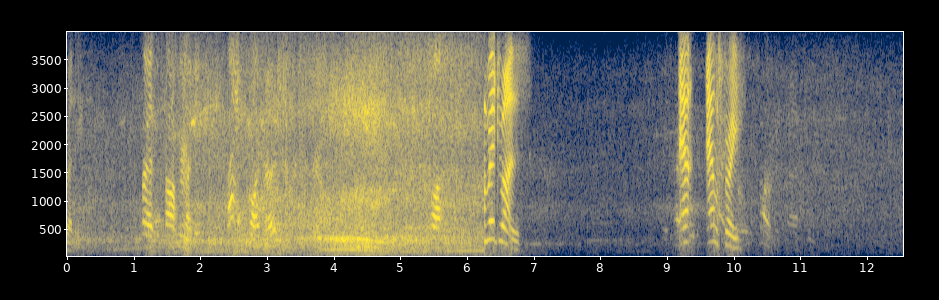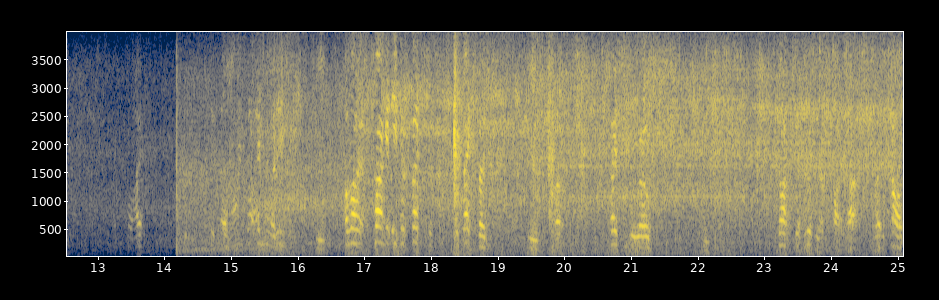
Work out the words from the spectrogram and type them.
Ready. The half ready? That is quite good. Right. Red Rose. El- Aylesbury. I want to try and get these effective, effective. Basically, will start to get looking at like that, but it can't.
